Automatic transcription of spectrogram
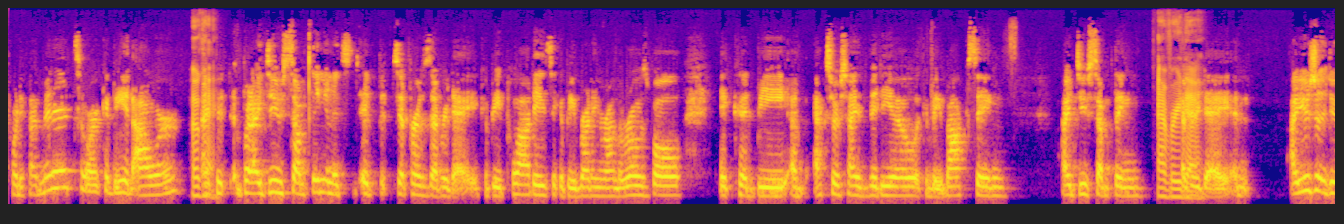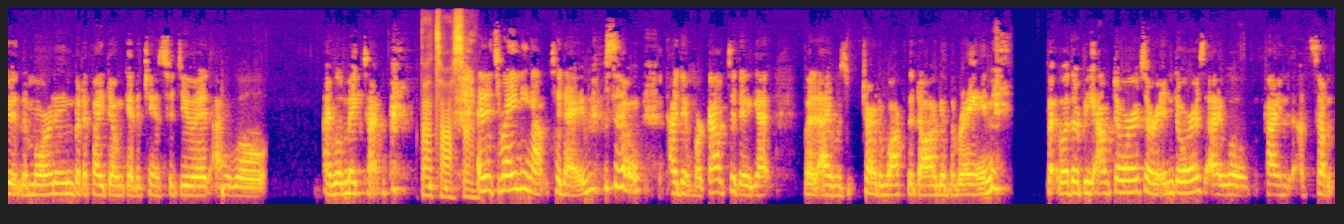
25 minutes or it could be an hour. Okay. I could, but I do something and it's, it differs every day. It could be Pilates. It could be running around the Rose Bowl. It could be an exercise video. It could be boxing. I do something Every day. every day. And I usually do it in the morning, but if I don't get a chance to do it, I will, I will make time. That's awesome. and it's raining out today. So I didn't work out today yet, but I was trying to walk the dog in the rain. But whether it be outdoors or indoors, I will find some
